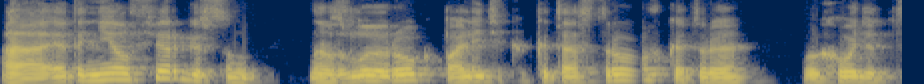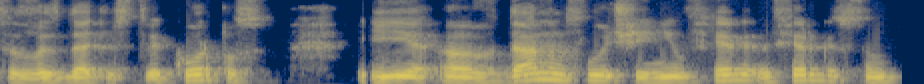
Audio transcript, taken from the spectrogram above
Это Нил Фергюсон «Злой рок. Политика катастроф», которая выходит в издательстве «Корпус». И в данном случае Нил Фергюсон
